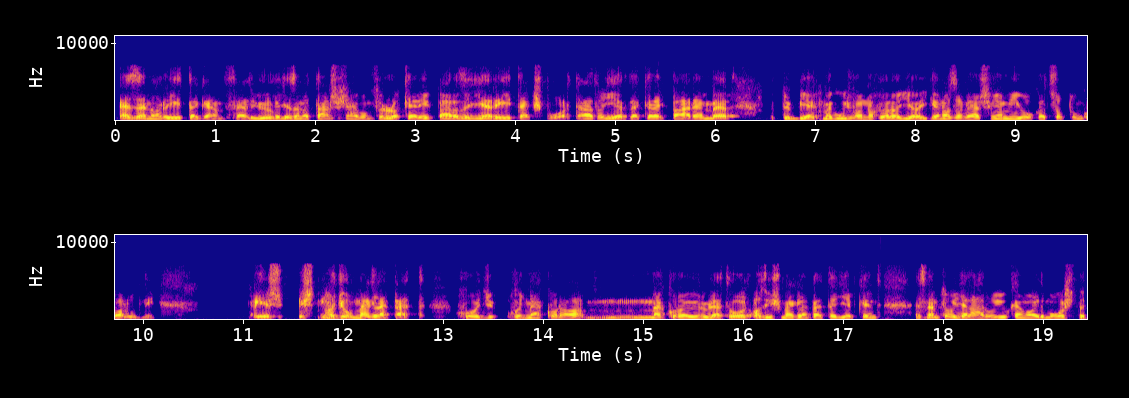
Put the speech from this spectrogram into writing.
ezen a rétegen felül, vagy ezen a társaságon felül a kerékpár az egy ilyen rétegsport, tehát hogy érdekel egy pár embert, a többiek meg úgy vannak vele, hogy ja, igen, az a verseny, ami jókat szoktunk aludni és, és nagyon meglepett, hogy, hogy mekkora, mekkora őrület volt. Az is meglepett egyébként, ezt nem tudom, hogy eláruljuk-e majd most,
